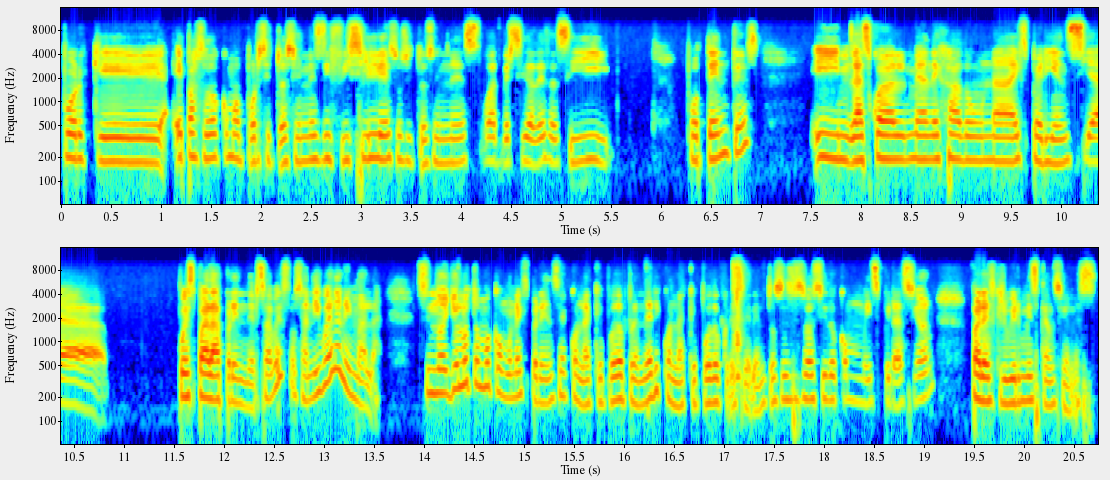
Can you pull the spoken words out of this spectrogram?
porque he pasado como por situaciones difíciles o situaciones o adversidades así potentes y las cuales me han dejado una experiencia pues para aprender, ¿sabes? O sea, ni buena ni mala, sino yo lo tomo como una experiencia con la que puedo aprender y con la que puedo crecer. Entonces eso ha sido como mi inspiración para escribir mis canciones.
